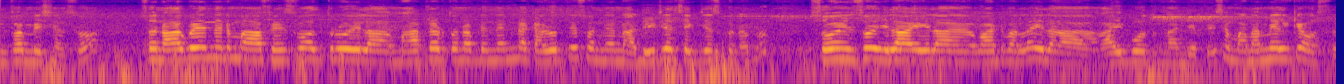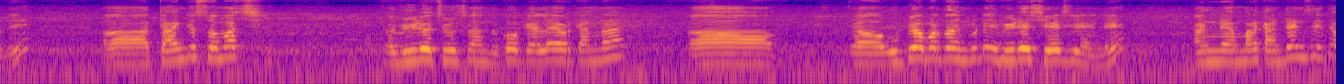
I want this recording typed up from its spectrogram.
ఇన్ఫర్మేషన్స్ సో నాకు కూడా ఏంటంటే మా ఫ్రెండ్స్ వాళ్ళ త్రూ ఇలా మాట్లాడుతున్నప్పుడు ఏంటంటే నాకు అడిగితే సో నేను నా డీటెయిల్స్ చెక్ చేసుకున్నప్పుడు సో సో ఇలా ఇలా వాటి వల్ల ఇలా ఆగిపోతుంది అని చెప్పేసి మన మేల్కే వస్తుంది. Thank you so much video చూసినందుకు. ఒకవేళ ఎవరికన్నా ఉపయోగపడుతుంది అనుకుంటే ఈ వీడియో షేర్ చేయండి. అండ్ uh, మన కంటెంట్స్ అయితే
